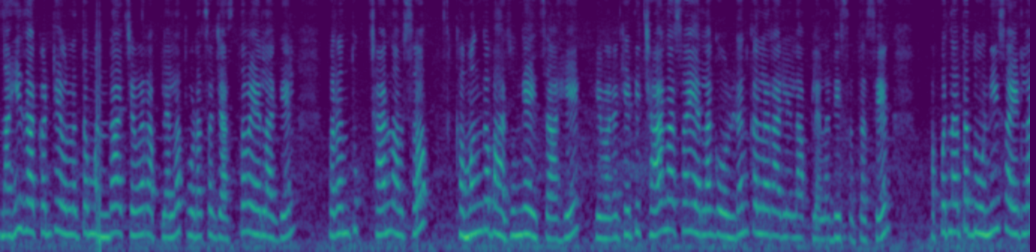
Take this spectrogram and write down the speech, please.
नाही झाकण ठेवलं तर मंद आचेवर आपल्याला थोडासा जास्त वेळ लागेल. परंतु छान असं खमंग भाजून घ्यायचं आहे. हे बघा किती छान असं याला गोल्डन कलर आलेला आपल्याला दिसत असेल. आपण आता दोन्ही साईडला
